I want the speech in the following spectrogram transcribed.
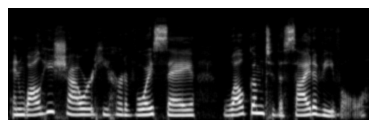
And while he showered, he heard a voice say, Welcome to the side of evil.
